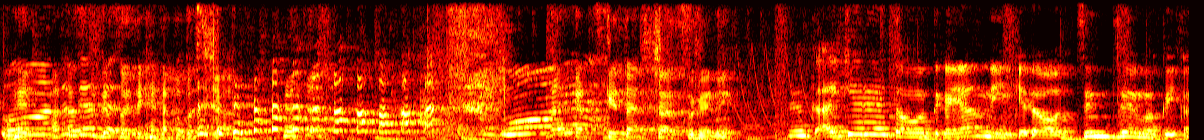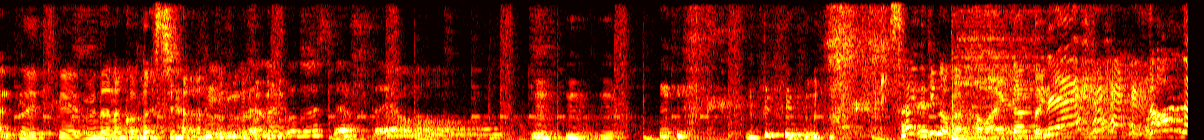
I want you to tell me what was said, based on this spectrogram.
もへまたすぐそうやって変なことしちゃう。もうなんか付け足しちゃうすぐに。なんかいけると思ってからやんねんけど全然うまくいかんてそう。やって無駄なことしちゃう。無駄なことしちゃったよ。うんうんうん。さっきのが可愛かったねえそんな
